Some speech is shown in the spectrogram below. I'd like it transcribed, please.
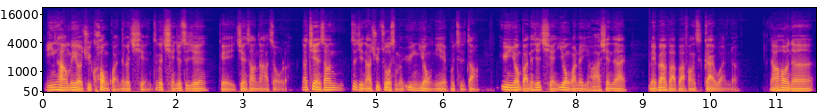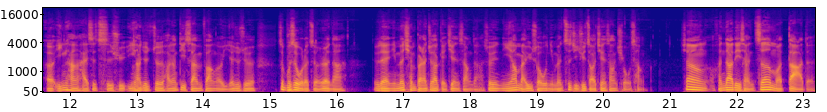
银行没有去控管那个钱，这个钱就直接给建商拿走了。那建商自己拿去做什么运用，你也不知道。运用把那些钱用完了以后，他现在没办法把房子盖完了。然后呢，呃，银行还是持续，银行就就好像第三方而已，他就觉得这不是我的责任啊，对不对？你们钱本来就要给建商的、所以你要买预售屋，你们自己去找建商求偿。像恒大地产这么大的，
